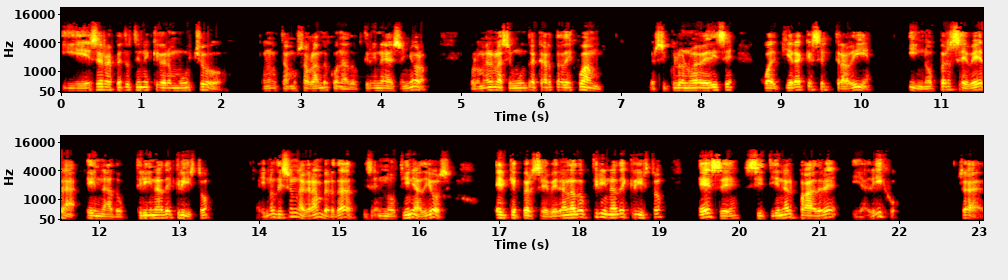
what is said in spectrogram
Y ese respeto tiene que ver mucho, bueno, estamos hablando con la doctrina del Señor. Por lo menos en la segunda carta de Juan, versículo 9 dice, cualquiera que se extravía y no persevera en la doctrina de Cristo, ahí nos dice una gran verdad, dice, no tiene a Dios. El que persevera en la doctrina de Cristo, ese sí tiene al Padre y al Hijo. O sea,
